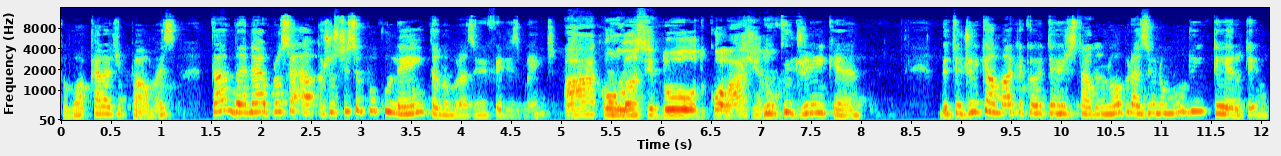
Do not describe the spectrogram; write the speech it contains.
é uma cara de pau, mas tá andando, né? Processo, a justiça é um pouco lenta no Brasil, infelizmente. Ah, com o lance do, do colágeno? Beauty Drink, é. Beauty Drink é uma marca que eu tenho registrada no Brasil no mundo inteiro. Tenho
